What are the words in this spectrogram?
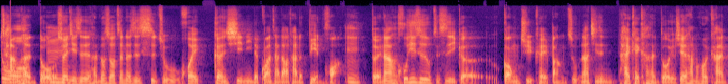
长很多，嗯，所以其实很多时候真的是饲主会更细腻的观察到它的变化。嗯，对。那呼吸次数只是一个工具，可以帮助。那其实还可以看很多，有些他们会看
